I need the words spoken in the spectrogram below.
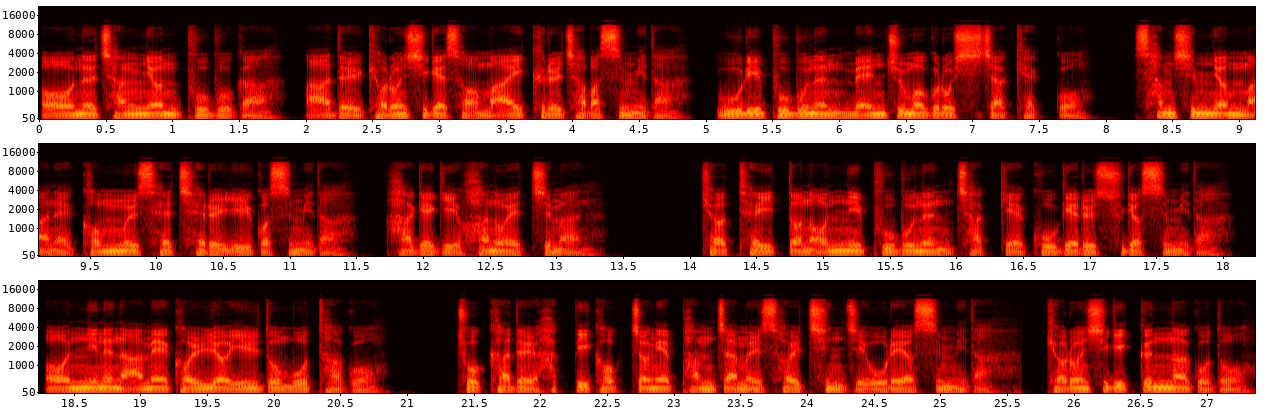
어느 장년 부부가 아들 결혼식에서 마이크를 잡았습니다. 우리 부부는 맨주먹으로 시작했고 30년 만에 건물 세 채를 읽었습니다. 하객이 환호했지만 곁에 있던 언니 부부는 작게 고개를 숙였습니다. 언니는 암에 걸려 일도 못하고 조카들 학비 걱정에 밤잠을 설친 지 오래였습니다. 결혼식이 끝나고도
